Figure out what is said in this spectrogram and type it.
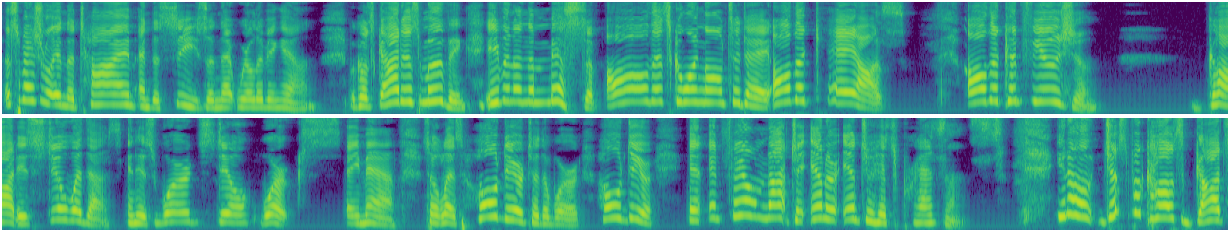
especially in the time and the season that we're living in. Because God is moving, even in the midst of all that's going on today, all the chaos, all the confusion. God is still with us and his word still works. Amen. So let's hold dear to the word, hold dear and, and fail not to enter into his presence. You know, just because God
